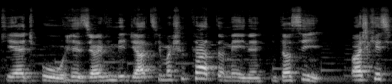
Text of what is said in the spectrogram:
que é, tipo, reserva imediato se machucar também, né? Então, assim, eu acho que esse,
